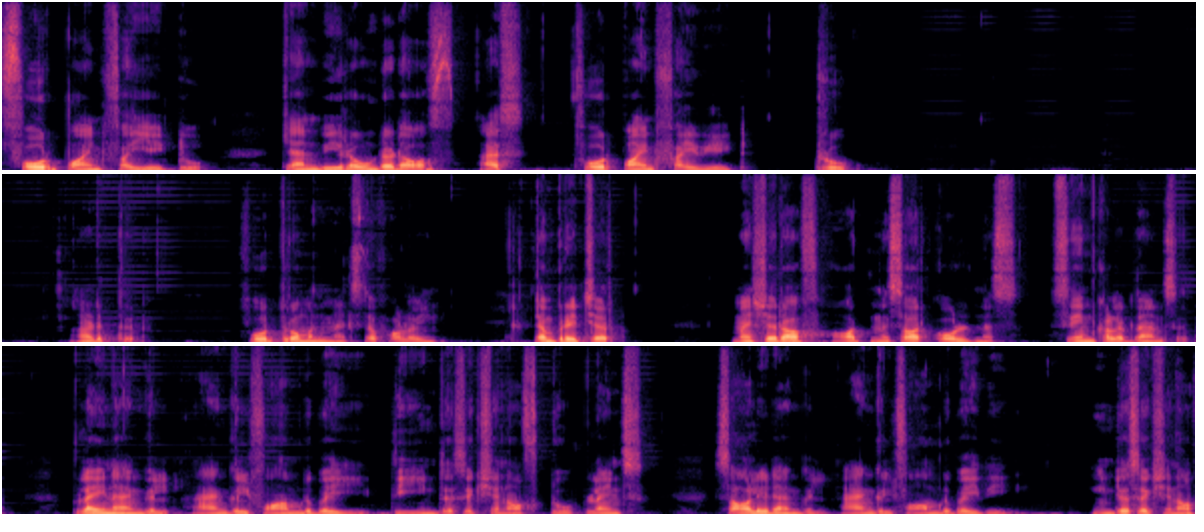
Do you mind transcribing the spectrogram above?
4.582 can be rounded off as 4.58. True. அடுத்து fourth Roman match the following temperature measure of hotness or coldness same color the answer plane angle angle formed by the intersection of two planes solid angle angle formed by the intersection of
